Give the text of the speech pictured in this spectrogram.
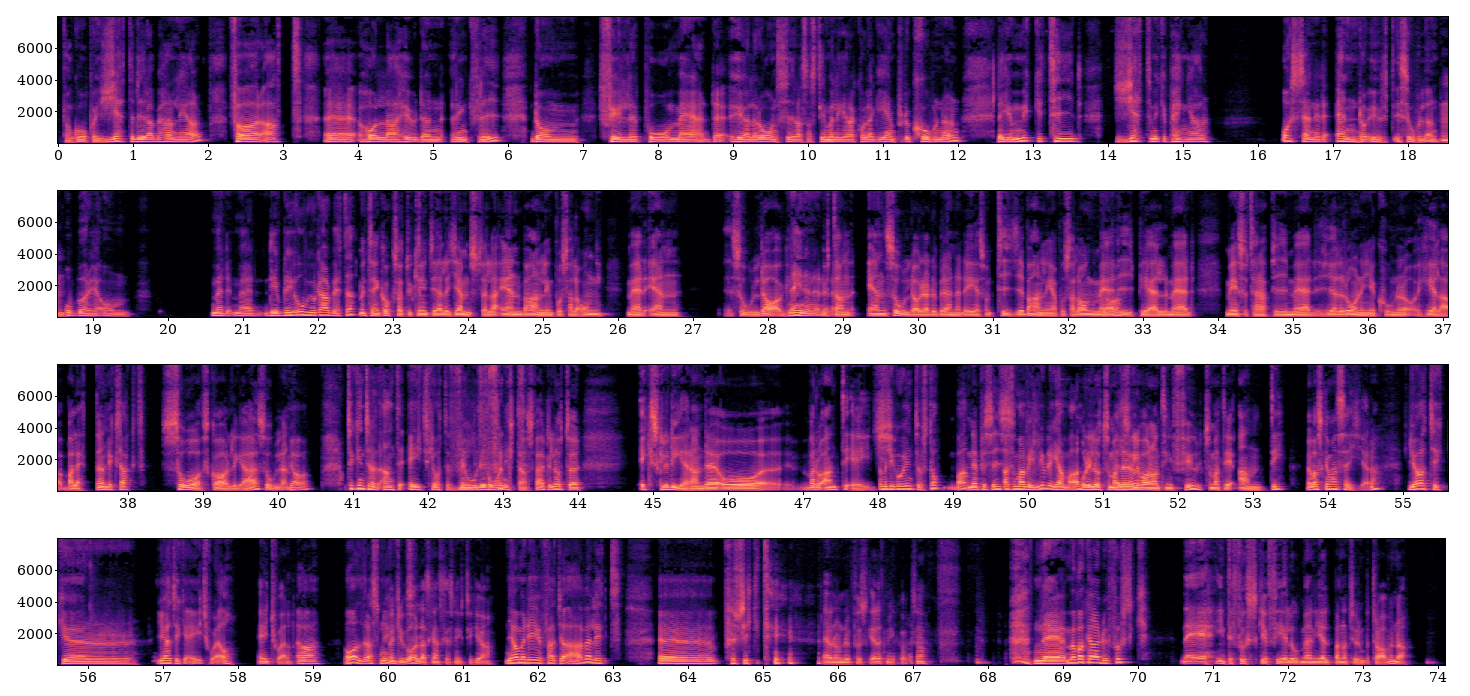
de går på jättedyra behandlingar för att eh, hålla huden rynkfri. De fyller på med hyaluronsyra som stimulerar kollagenproduktionen. Lägger mycket tid, jättemycket pengar. Och sen är det ändå ut i solen Mm. och börja om med, med, det blir ogjort arbete. Men tänk också att du kan ju inte heller jämställa en behandling på salong med en soldag. Nej, nej, nej. Utan en soldag där du bränner det är som tio behandlingar på salong med Ja. IPL, med mesoterapi, med hyaluroninjektioner och hela balletten. Exakt. Så skadlig är solen. Ja. Tycker inte du att anti-age låter väldigt jo, det är fånigt? fruktansvärt. Det låter exkluderande och vadå anti-age? Ja, men det går ju inte att stoppa. Nej, precis. Alltså man vill ju bli gammal. och det låter som att det hur? skulle vara någonting fult, som att det är anti. Men vad ska man säga då? Jag tycker, jag tycker age well. Age well. Ja. Åldras snyggt. Men du åldras ganska snyggt tycker jag. Ja, men det är ju för att jag är väldigt eh, försiktig. Även om du fuskar rätt mycket också. Nej, men vad kallar du fusk? Nej, inte fusk är fel ord, men hjälpa naturen på traven då.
